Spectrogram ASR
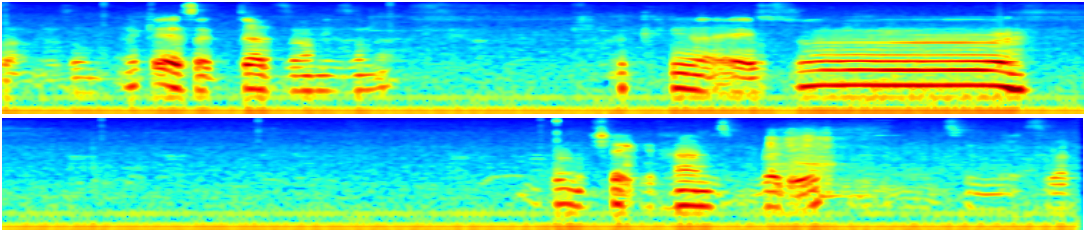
Zombies on. Okay, so Dad's zombies on that. Okay, so. I'm going to check if Hamm's ready. Two minutes left.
